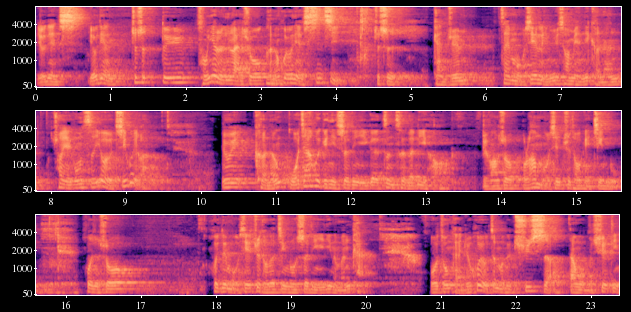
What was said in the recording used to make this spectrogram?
有点奇，有点就是对于从业人来说可能会有点希冀，就是感觉在某些领域上面，你可能创业公司又有机会了。因为可能国家会给你设定一个政策的利好，比方说不让某些巨头给进入，或者说会对某些巨头的进入设定一定的门槛。我总感觉会有这么个趋势啊，但我不确定。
